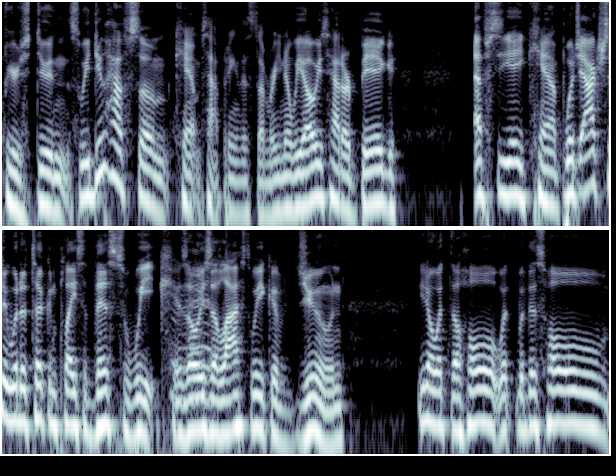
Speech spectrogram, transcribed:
for your students we do have some camps happening this summer you know we always had our big FCA camp, which actually would have taken place this week, is always the last week of June. You know, with the whole with, with this whole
